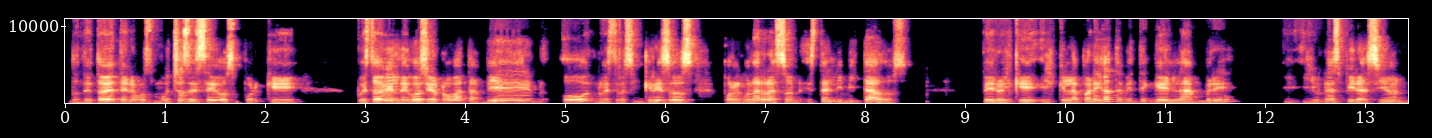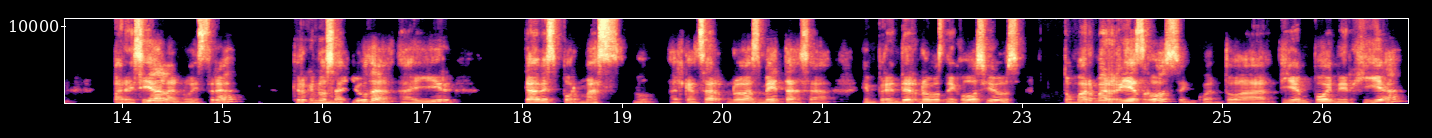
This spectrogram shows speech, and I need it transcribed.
donde todavía tenemos muchos deseos porque pues todavía el negocio no va tan bien o nuestros ingresos por alguna razón están limitados, pero el que, el que la pareja también tenga el hambre y, y una aspiración parecida a la nuestra, creo que nos ayuda a ir cada vez por más, ¿no? Alcanzar nuevas metas, a emprender nuevos negocios, tomar más riesgos en cuanto a tiempo, energía,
